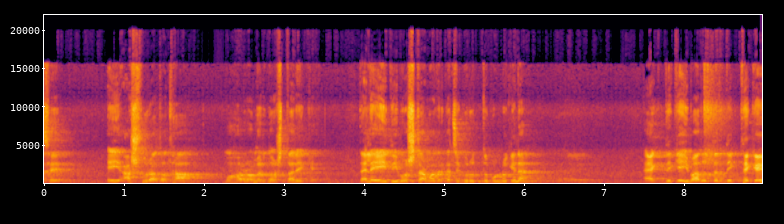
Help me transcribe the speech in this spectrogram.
হয়েছে এই আশুরা তথা মহরমের দশ তারিখে। তাহলে এই দিবসটা আমাদের কাছে গুরুত্বপূর্ণ কিনা? একদিকে ইবাদতের দিক থেকে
